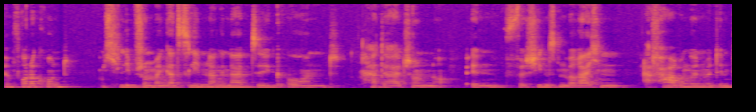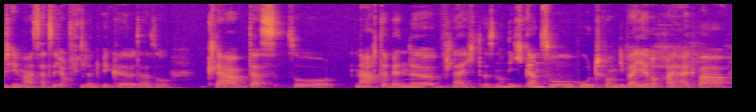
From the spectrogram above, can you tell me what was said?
im Vordergrund. Ich lebe schon mein ganzes Leben lang in Leipzig und hatte halt schon in verschiedensten Bereichen Erfahrungen mit dem Thema. Es hat sich auch viel entwickelt. Also klar, dass so nach der Wende vielleicht es noch nicht ganz so gut um die Barrierefreiheit war.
